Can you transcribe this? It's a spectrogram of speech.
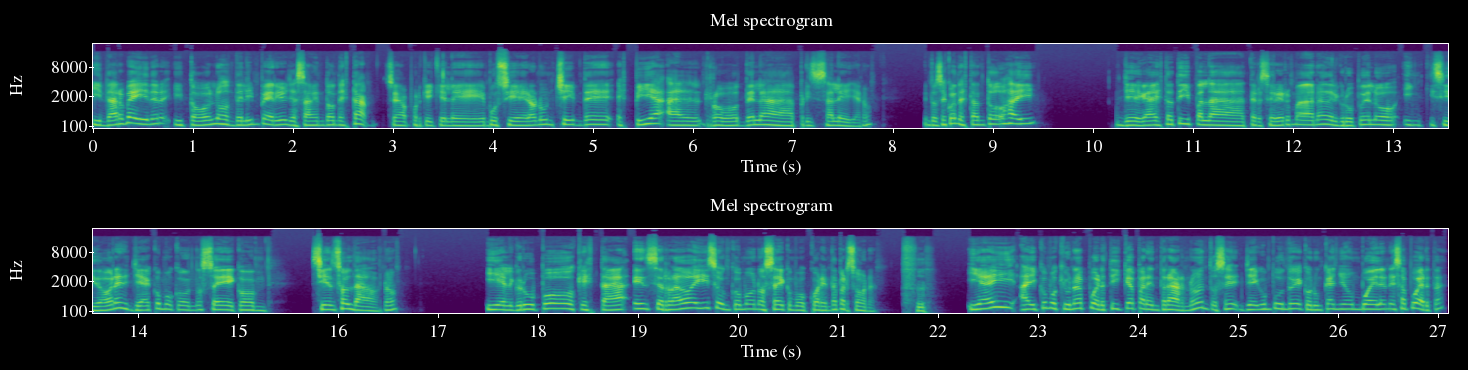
Y Darth Vader y todos los del imperio ya saben dónde están. O sea, porque que le pusieron un chip de espía al robot de la princesa Leia, ¿no? Entonces cuando están todos ahí, llega esta tipa, la tercera hermana del grupo de los inquisidores, ya como con, no sé, con 100 soldados, ¿no? Y el grupo que está encerrado ahí son como, no sé, como 40 personas. y ahí hay como que una puertica para entrar, ¿no? Entonces llega un punto que con un cañón vuelan esa puerta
